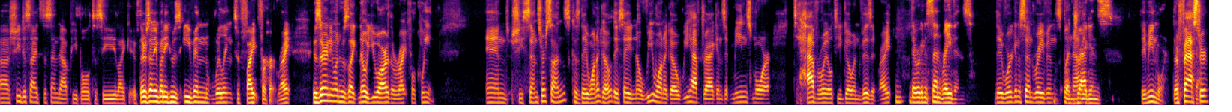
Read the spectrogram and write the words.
uh, she decides to send out people to see like if there's anybody who's even willing to fight for her. Right? Is there anyone who's like, "No, you are the rightful queen"? And she sends her sons because they want to go. They say, "No, we want to go. We have dragons. It means more to have royalty go and visit." Right? Mm, they were gonna send ravens, They were going to send ravens, but now they- dragons. they mean more. They're faster,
